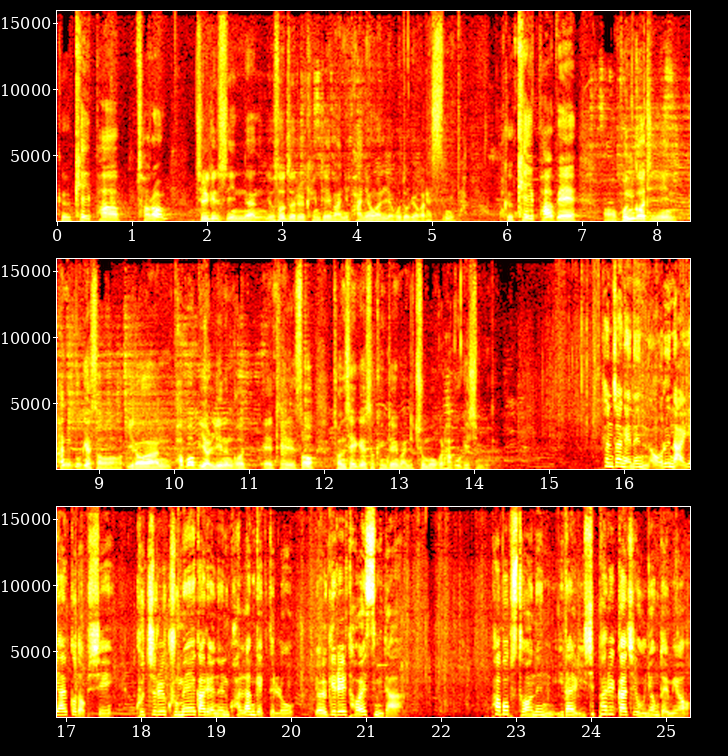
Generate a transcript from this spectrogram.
그 K-팝처럼 즐길 수 있는 요소들을 굉장히 많이 반영하려고 노력을 했습니다. 그 K-팝의 어, 본거지인 한국에서 이러한 팝업이 열리는 것에 대해서 전 세계에서 굉장히 많이 주목을 하고 계십니다. 현장에는 어른 아이 할 것 없이 굿즈를 구매해 가려는 관람객들로 열기를 더했습니다. 팝업 스토어는 이달 28일까지 운영되며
